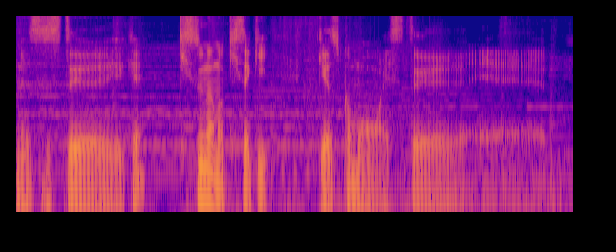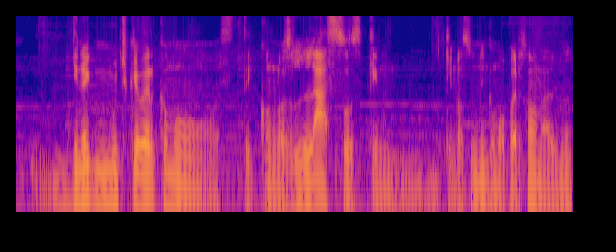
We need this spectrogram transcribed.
es este. ¿Qué? Kisuna no Kiseki. Que es como este. Eh, tiene mucho que ver como este, con los lazos que que nos unen como personas, ¿no?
